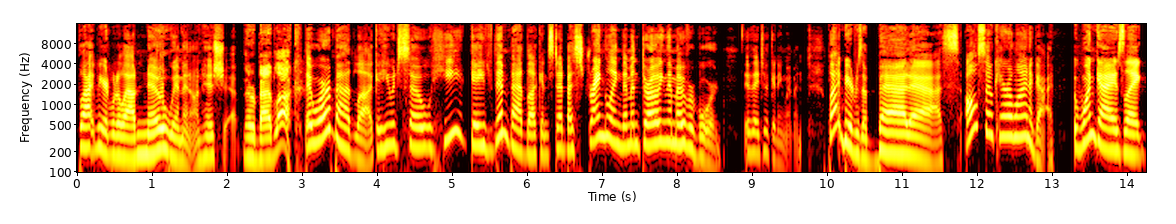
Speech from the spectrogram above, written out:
Blackbeard would allow no women on his ship. They were bad luck. They were bad luck, and he would so he gave them bad luck instead by strangling them and throwing them overboard if they took any women. Blackbeard was a badass, also Carolina guy. One guy is like,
